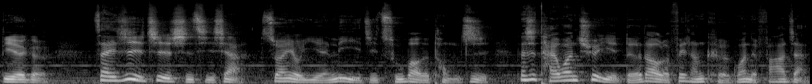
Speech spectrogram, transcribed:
第二个，在日治时期下，虽然有严厉以及粗暴的统治。但是台湾却也得到了非常可观的发展，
